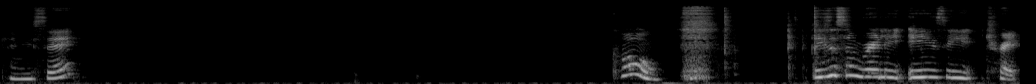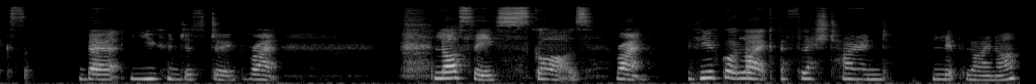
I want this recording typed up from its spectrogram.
Can you see Cool. These are some really easy tricks that you can just do. Right. Lastly, scars. Right. if you've got like a flesh toned lip liner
